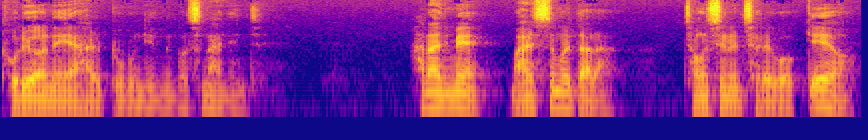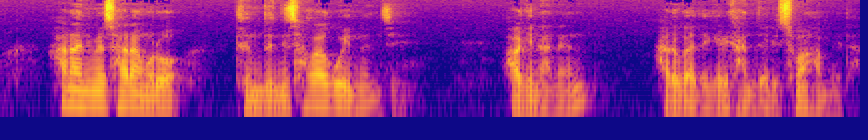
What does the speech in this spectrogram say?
도려내야 할 부분이 있는 것은 아닌지 하나님의 말씀을 따라 정신을 차리고 깨어 하나님의 사람으로 든든히 서가고 있는지 확인하는 하루가 되길 간절히 소망합니다.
